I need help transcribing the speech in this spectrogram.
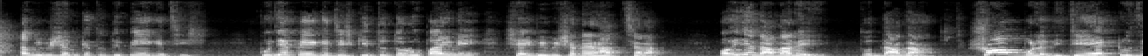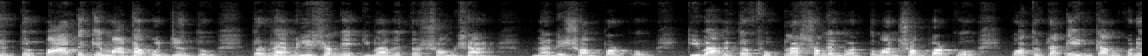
একটা বিভীষণকে তো তুই পেয়ে গেছিস। খুঁজে পেয়ে গেছিস, কিন্তু তোর উপায় নেই সেই বিভীষণের হাত ছাড়া ওই যে দাদা রে তোর দাদা, সব বলে দিচ্ছে এ টু জেড তোর পা থেকে মাথা পর্যন্ত, তোর ফ্যামিলির সঙ্গে কীভাবে তোর সংসার মানে সম্পর্ক, কীভাবে তোর ফোকলার সঙ্গে বর্তমান সম্পর্ক, কত টাকা ইনকাম করে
